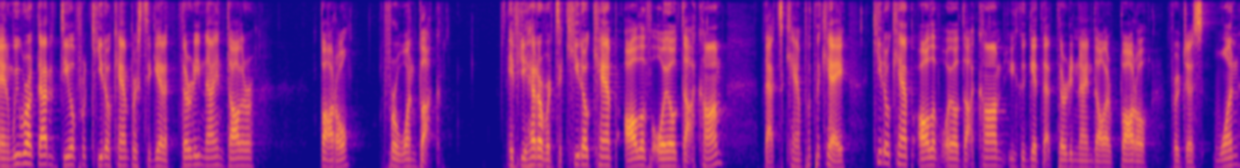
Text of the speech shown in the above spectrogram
And we worked out a deal for keto campers to get a $39 bottle for one buck. If you head over to ketokampoliveoil.com, that's camp with a K, ketokampoliveoil.com, you could get that $39 bottle for just $1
